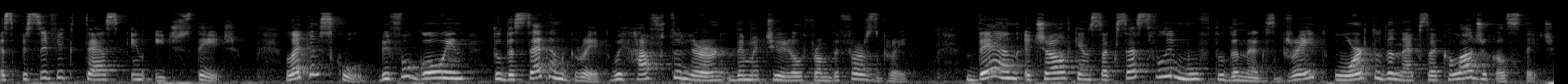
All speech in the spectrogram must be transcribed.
a specific task in each stage. Like in school, before going to the second grade, we have to learn the material from the first grade. Then a child can successfully move to the next grade or to the next psychological stage.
